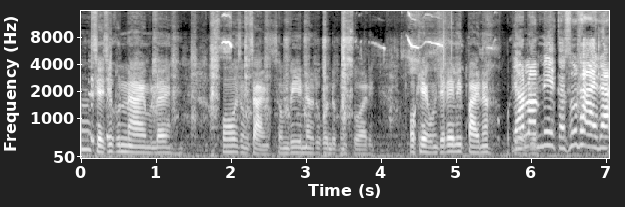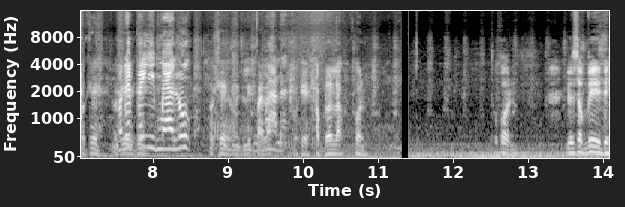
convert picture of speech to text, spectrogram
มเสียชื่อคุณนายหมดเลย โอ้ยสงสารซอมบี้นะทุกคนดูเป็นตัวดิ โอเคผมจะได้รีบไปเนอะโอเคเดี๋ยวรอบนี้กับสุดท้ายนะโอเคโอไม่เคได้โอไปเคอีกแม่ลูก โอเคผมจะรีบไปแล้วบ้านอะโอเคขับรถแล้วทุกคน ทุกคนดูซอมบี้ดิ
